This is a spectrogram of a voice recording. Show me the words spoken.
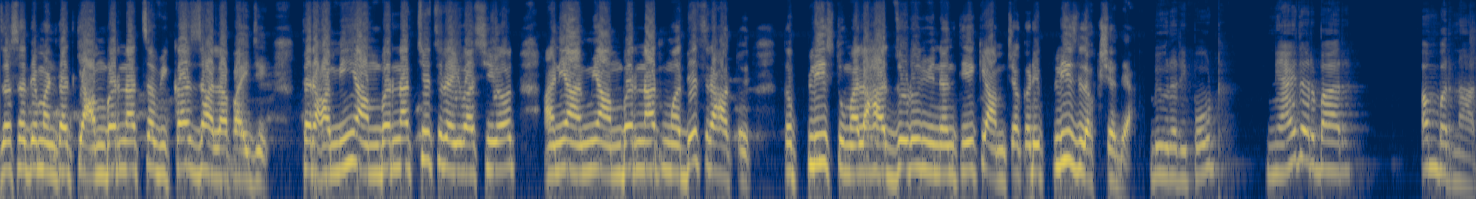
जसं ते म्हणतात की अंबरनाथचा विकास झाला पाहिजे तर आम्ही अंबरनाथचेच रहिवासी आहोत आणि आम्ही अंबरनाथ मध्येच राहतोय. तर प्लीज तुम्हाला हात जोडून विनंती आहे की आमच्याकडे प्लीज लक्ष द्या. ब्युरो रिपोर्ट न्याय दरबार अंबरनाथ.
